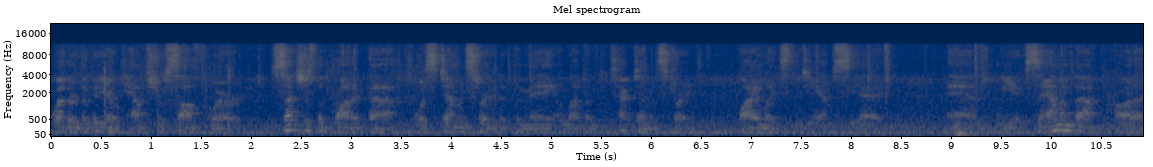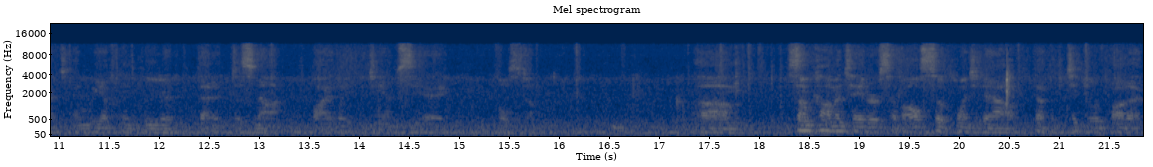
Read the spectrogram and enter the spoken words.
whether the video capture software, such as the product that was demonstrated at the May 11th tech demonstrate, violates the DMCA. And we examined that product and we have concluded that it does not violate the DMCA, full stop. Um, Some commentators have also pointed out that the particular product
